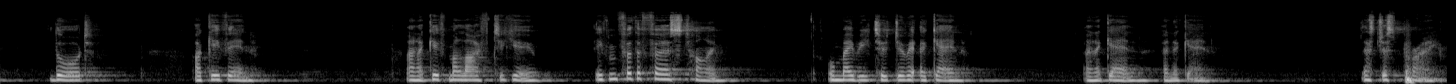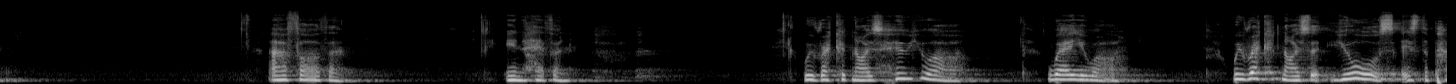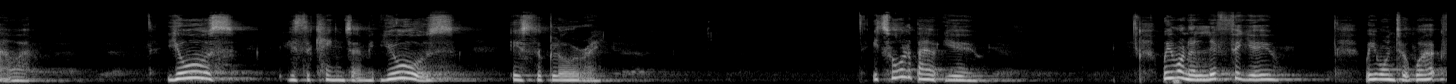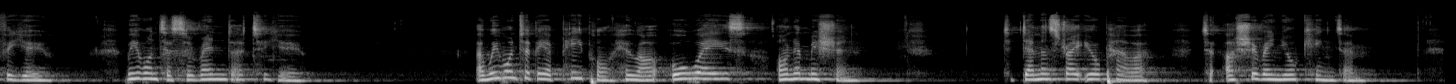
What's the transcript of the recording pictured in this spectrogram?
Lord, I give in and I give my life to you, even for the first time, or maybe to do it again and again and again. Let's just pray. Our Father in heaven, we recognize who you are, where you are. We recognize that yours is the power, yours is the kingdom, yours is the glory. It's all about you. We want to live for you. We want to work for you. We want to surrender to you. And we want to be a people who are always on a mission to demonstrate your power, to usher in your kingdom,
